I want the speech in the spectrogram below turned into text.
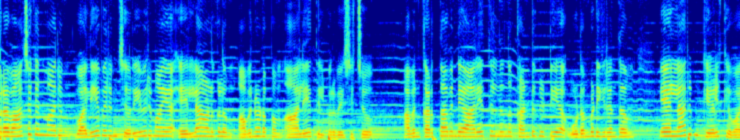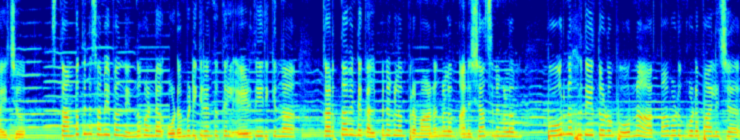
പ്രവാചകന്മാരും വലിയവരും ചെറിയവരുമായ എല്ലാ ആളുകളും അവനോടൊപ്പം ആലയത്തിൽ പ്രവേശിച്ചു. അവൻ കർത്താവിന്റെ ആലയത്തിൽ നിന്ന് കണ്ടുകിട്ടിയ ഉടമ്പടി ഗ്രന്ഥം എല്ലാവരും കേൾക്കെ വായിച്ചു. സ്തംഭത്തിനു സമീപം നിന്നുകൊണ്ട് ഉടമ്പടി ഗ്രന്ഥത്തിൽ എഴുതിയിരിക്കുന്ന കർത്താവിന്റെ കൽപ്പനകളും പ്രമാണങ്ങളും അനുശാസനങ്ങളും പൂർണ ഹൃദയത്തോടും പൂർണ ആത്മാവോടും കൂടെ പാലിച്ച്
